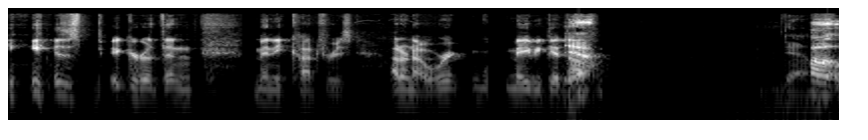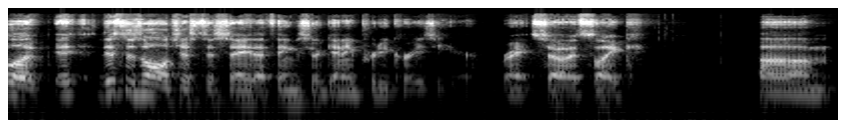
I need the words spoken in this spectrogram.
he is bigger than many countries. I don't know. We're maybe getting yeah. Off. Yeah. Oh, look, it, this is all just to say that things are getting pretty crazy here. right? So it's like, um,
